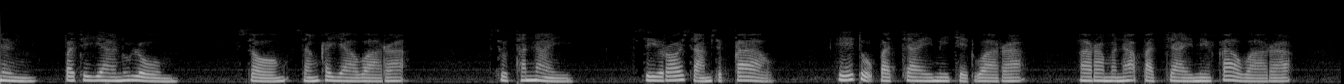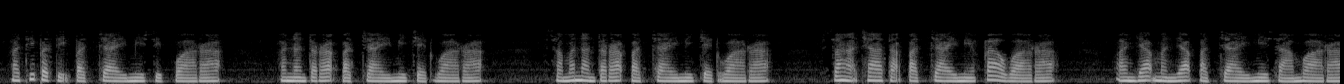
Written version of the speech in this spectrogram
หนึ่งปัจญานุโลมสองสังขยาวาระ สุทไนสี่ร้อยสามสิบเก้าเหตุปัจจัยมีเจ็ดวาระ อารมณปัจจัยมีเก้าวาระ อธิปติปัจจัยมีสิบวาระ อนันตระปัจจัยมีเจ็ดวาระ สมนันตระปัจจัยมีเจ็ดวาระ สหชาตปัจจัยมีเก้าวาระ อัญญมัญญปัจจัยมีสามวาระ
